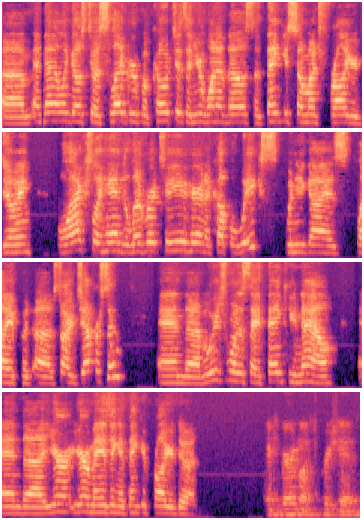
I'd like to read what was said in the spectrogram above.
Um, and that only goes to a select group of coaches, and you're one of those. So, thank you so much for all you're doing. We'll actually hand deliver it to you here in a couple weeks when you guys play. Uh, sorry, Jefferson. And uh, but we just want to say thank you now, and uh, you're you're amazing, and thank you for all you're doing. Thank you very much. Appreciate it.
